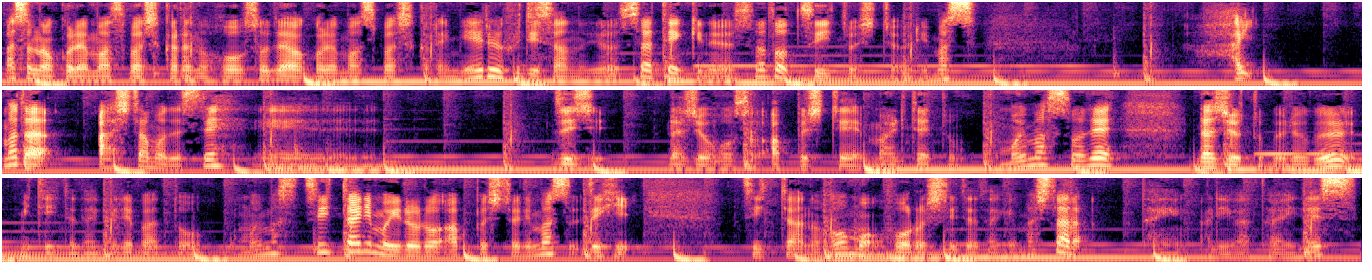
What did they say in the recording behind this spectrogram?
朝のこれます橋からの放送では、これます橋から見える富士山の様子や天気の様子などツイートしております。はい。また明日もですね、えー、随時ラジオ放送アップしてまいりたいと思いますので、ラジオとブログ見ていただければと思います。ツイッターにもいろいろアップしております。ぜひ、ツイッターの方もフォローしていただけましたら大変ありがたいです。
